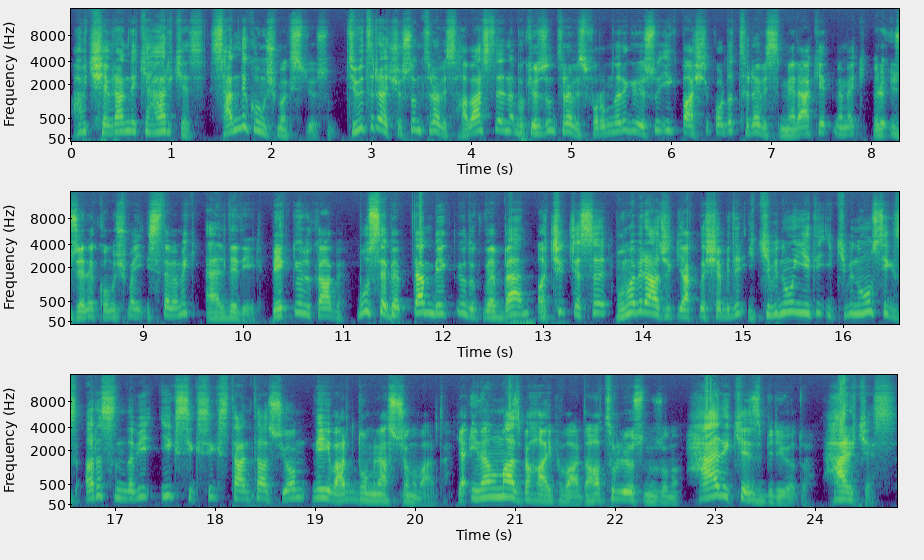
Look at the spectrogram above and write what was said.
Abi çevrendeki herkes. Sen de konuşmak istiyorsun. Twitter açıyorsun Travis. Haber sitelerine bakıyorsun Travis. Forumlara giriyorsun. İlk başlık orada Travis. Merak etmemek, böyle üzerine konuşmayı istememek elde değil. Bekliyorduk abi. Bu sebepten bekliyorduk ve ben açıkçası buna birazcık yaklaşabilir. 2017-2018 arasında bir XXX tentasyon neyi vardı? Dominasyonu vardı. Ya inanılmaz bir hype vardı. Hatırlıyorsunuz onu. Herkes biliyordu. Herkes.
